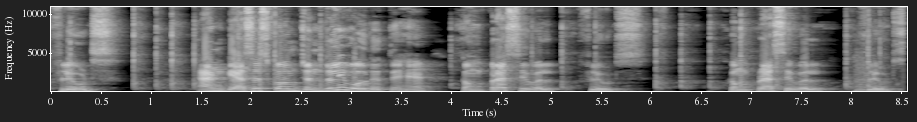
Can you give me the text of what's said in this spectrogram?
fluids and gases को हम जनरली बोल देते हैं कंप्रेसिबल फ्लूड्स कंप्रेसिबल फ्लूड्स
